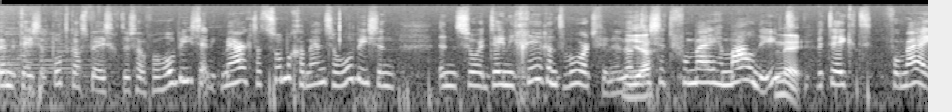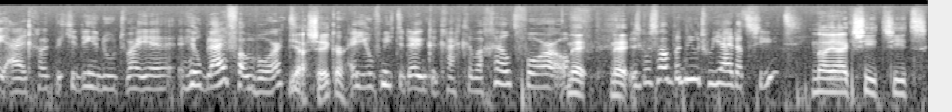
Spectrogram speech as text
Ben met deze podcast bezig dus over hobby's. En ik merk dat sommige mensen hobby's een, een soort denigerend woord vinden. Dat Ja. is het voor mij helemaal niet. Nee. Het betekent voor mij eigenlijk dat je dingen doet waar je heel blij van wordt. Ja, zeker. En je hoeft niet te denken, krijg ik er wel geld voor? Of... Nee, nee. Dus ik was wel benieuwd hoe jij dat ziet. Nou ja, ik zie het. Zie het.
